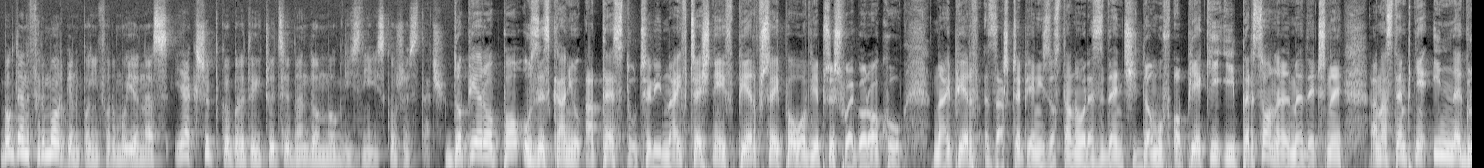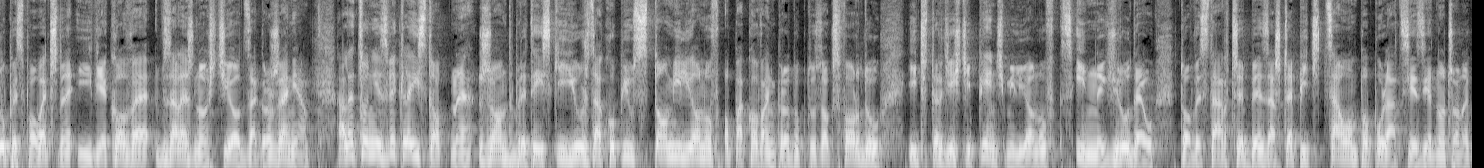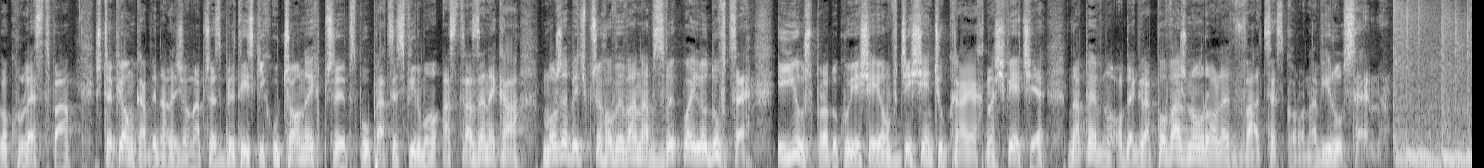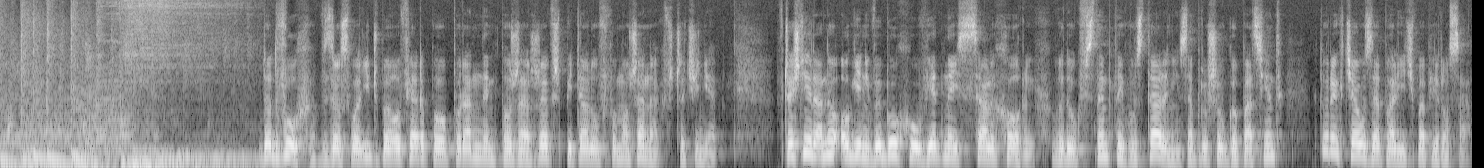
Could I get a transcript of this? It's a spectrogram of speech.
Bogdan Frymorgan poinformuje nas, jak szybko Brytyjczycy będą mogli z niej skorzystać. Dopiero po uzyskaniu atestu, czyli najwcześniej w pierwszej połowie przyszłego roku. Najpierw zaszczepieni zostaną rezydenci domów opieki i personel medyczny, a następnie inne grupy społeczne i wiekowe w zależności od zagrożenia. Ale co niezwykle istotne, rząd brytyjski już zakupił 100 milionów opakowań produktu z Oksfordu i 45 milionów z innych źródeł. To wystarczy, by zaszczepić całą populację Zjednoczonego Królestwa. Szczepionka wynaleziona przez brytyjskich uczonych przy współpracy z firmą AstraZeneca może być przechowywana w zwykłej lodówce i już produkuje się ją w 10 krajach na świecie. Na pewno odegra poważną rolę w walce z koronawirusem. Do dwóch wzrosła liczba ofiar po porannym pożarze w szpitalu w Pomorzanach w Szczecinie. Wcześniej rano ogień wybuchł w jednej z sal chorych. Według wstępnych ustaleń zapruszył go pacjent, który chciał zapalić papierosa.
